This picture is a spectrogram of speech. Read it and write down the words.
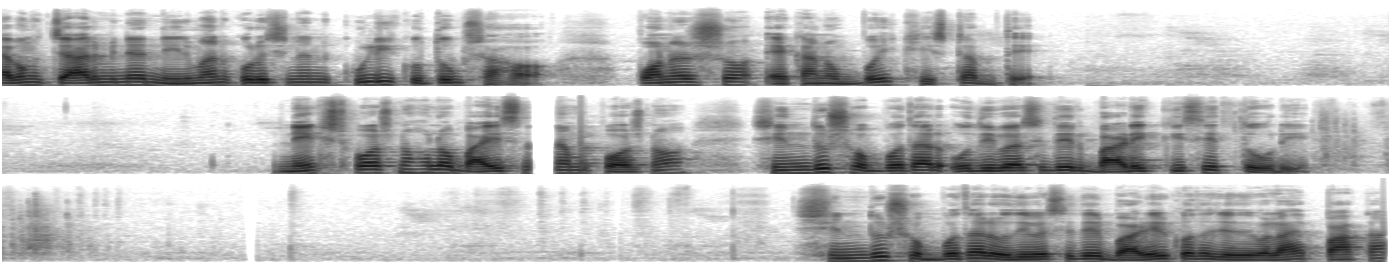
এবং চারমিনার নির্মাণ করেছিলেন কুলি কুতুব শাহ পনেরোশো একানব্বই খ্রিস্টাব্দে। নেক্সট প্রশ্ন হলো বাইশ নম্বর প্রশ্ন, সিন্ধু সভ্যতার অধিবাসীদের বাড়ি কিসের তৈরি? সিন্ধু সভ্যতার অধিবাসীদের বাড়ির কথা যদি বলা হয়, পাকা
